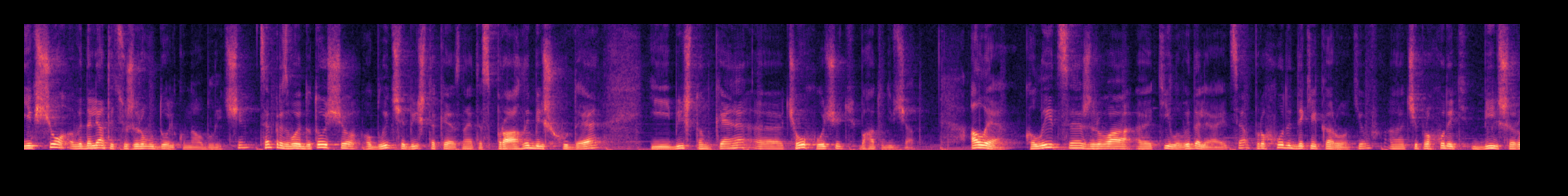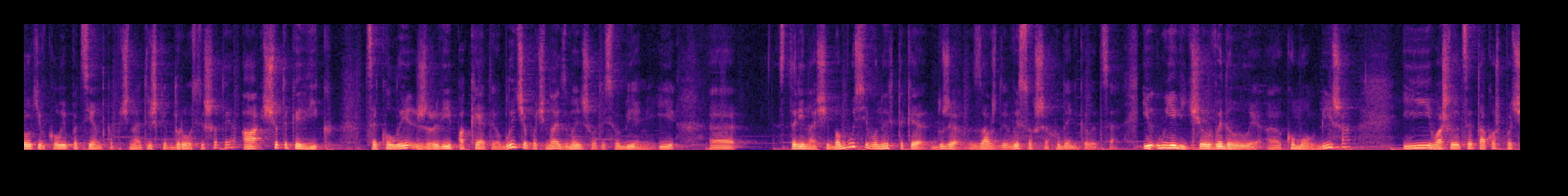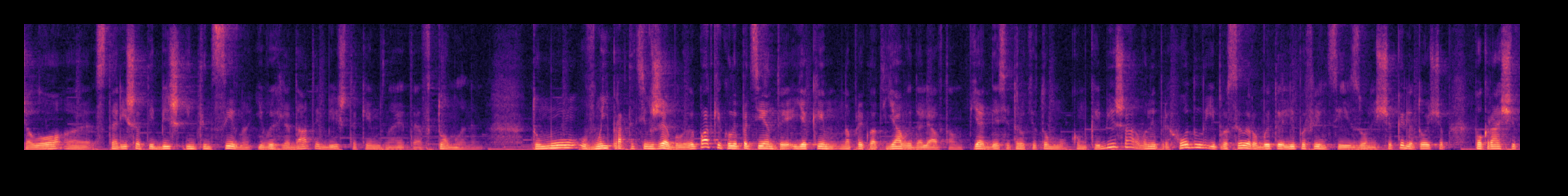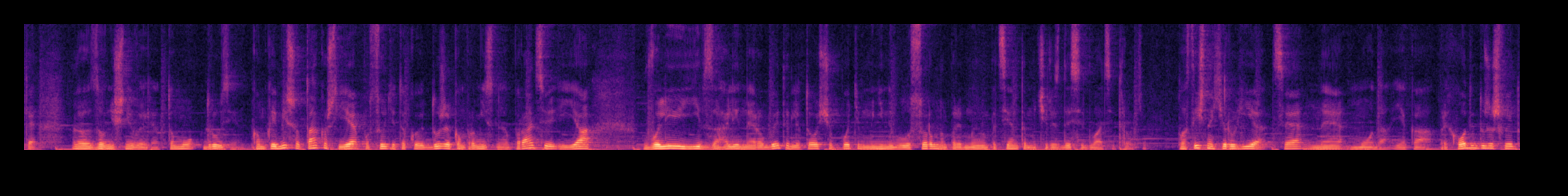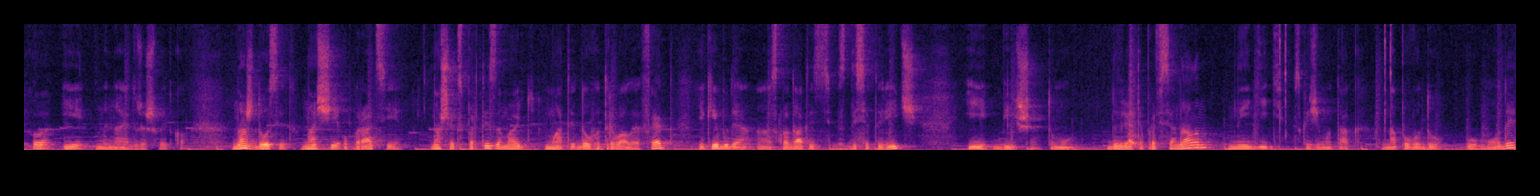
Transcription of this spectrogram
І якщо видаляти цю жирову дольку на обличчі, це призводить до того, що обличчя більш таке, знаєте, спрагле, більш худе і більш тонке, е, чого хочуть багато дівчат. Але коли це жирове е, тіло видаляється, проходить декілька років, е, чи проходить більше років, коли пацієнтка починає трішки дорослішати. А що таке вік? Це коли жирові пакети обличчя починають зменшуватися в об'ємі. І старі наші бабусі, у них таке дуже завжди висохше худеньке лице. І уявіть, що ви видалили е, комок більше, і ваше лице також почало е, старішати більш інтенсивно і виглядати більш таким, знаєте, втомленим. Тому в моїй практиці вже були випадки, коли пацієнти, яким, наприклад, я видаляв там 5-10 років тому комки біша, вони приходили і просили робити ліпофілінг цієї зони щоки для того, щоб покращити е, зовнішній вигляд. Тому, друзі, комки біша також є по суті такою дуже компромісною операцією, і я волію її взагалі не робити для того, щоб потім мені не було соромно перед моїми пацієнтами через 10-20 років. Пластична хірургія це не мода, яка приходить дуже швидко і минає дуже швидко. Наш досвід, наші операції, наша експертиза мають мати довготривалий ефект, який буде е, складатись з десятиріч і більше. Тому довіряйте професіоналам, не йдіть, скажімо так, на поводу у моди.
